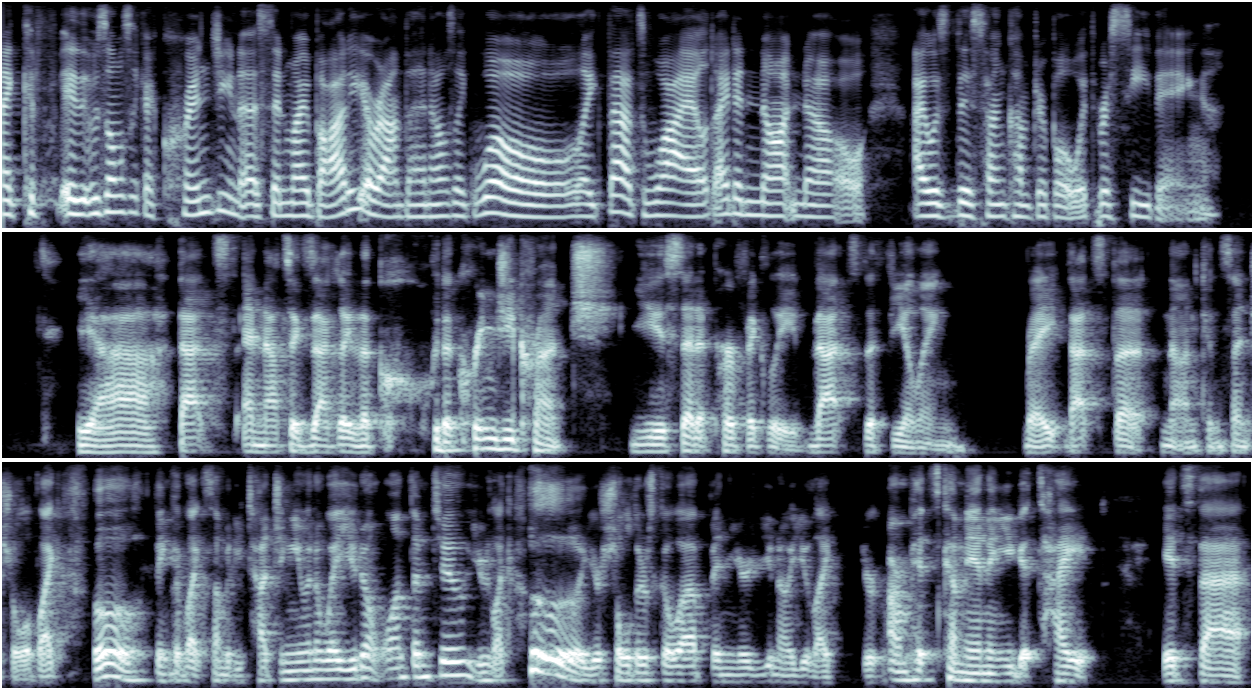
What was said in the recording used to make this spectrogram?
I could, it was almost like a cringiness in my body around that. And I was like, whoa, like that's wild. I did not know I was this uncomfortable with receiving. Yeah, that's and that's exactly the the cringy crunch. You said it perfectly. That's the feeling right? That's the non-consensual of like, oh, think of like somebody touching you in a way you don't want them to. You're like, oh, your shoulders go up and you're, you know, you like your armpits come in and you get tight. It's that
